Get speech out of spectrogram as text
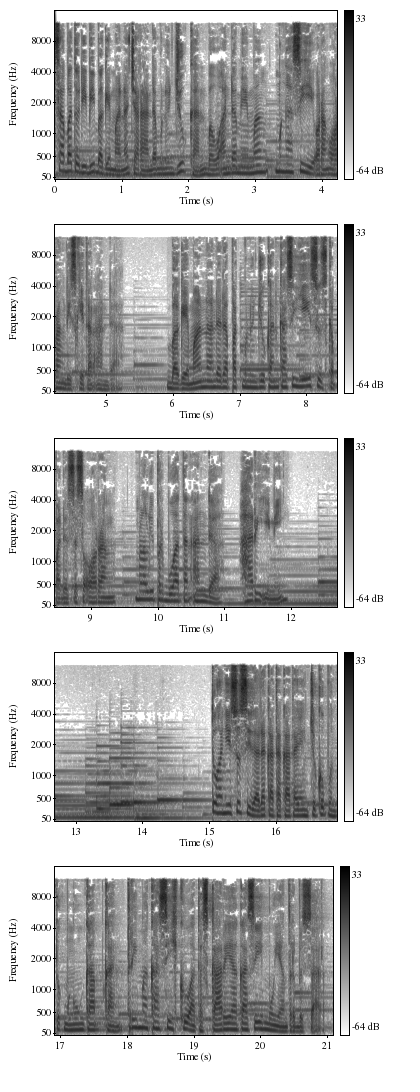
Sahabat ODB, bagaimana cara Anda menunjukkan bahwa Anda memang mengasihi orang-orang di sekitar Anda? Bagaimana Anda dapat menunjukkan kasih Yesus kepada seseorang melalui perbuatan Anda hari ini? Tuhan Yesus tidak ada kata-kata yang cukup untuk mengungkapkan terima kasihku atas karya kasihmu yang terbesar.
